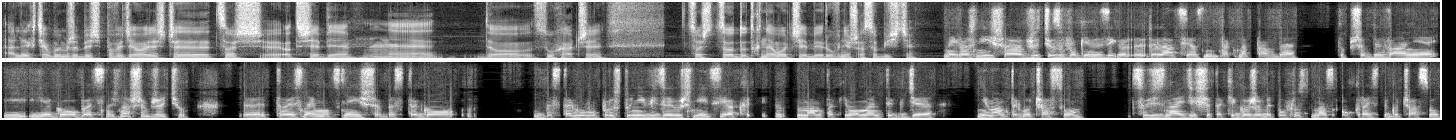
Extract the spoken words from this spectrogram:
ale chciałbym, żebyś powiedziała jeszcze coś e, od siebie e, do słuchaczy. Coś, co dotknęło ciebie również osobiście. Najważniejsza w życiu z Bogiem jest jego relacja z Nim tak naprawdę. To przebywanie i, i Jego obecność w naszym życiu. Y, To jest najmocniejsze. Bez tego, bez tego po prostu nie widzę już nic. Jak mam takie momenty, gdzie nie mam tego czasu, coś znajdzie się takiego, żeby po prostu nas okraść z tego czasu,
